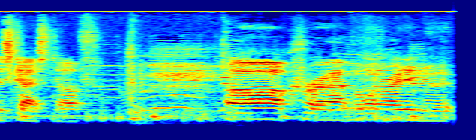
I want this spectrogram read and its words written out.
This guy's tough. Oh crap, I went right into it.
